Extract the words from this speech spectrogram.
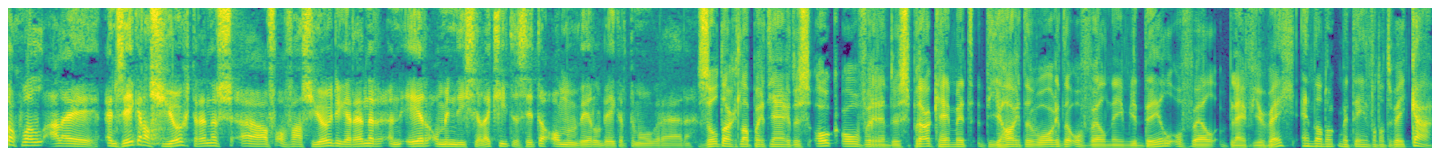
toch wel, allee, en zeker als jeugdrenners uh, of, of, als jeugdige renner, een eer om in die selectie te zitten om een wereldbeker te mogen rijden. Zo dacht Lapertière dus ook over en dus sprak hij met die harde woorden, ofwel neem je deel, ofwel blijf je weg en dan ook meteen van het WK.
